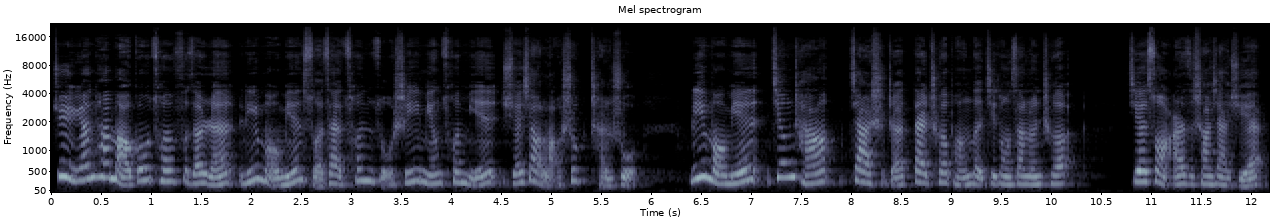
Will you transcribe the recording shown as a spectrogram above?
据原团堡沟村负责人李某民所在村组十一名村民、学校老师陈述，李某民经常驾驶着带车棚的机动三轮车接送儿子上下学。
